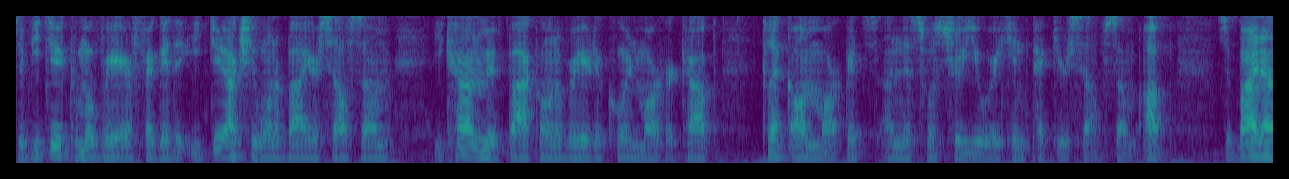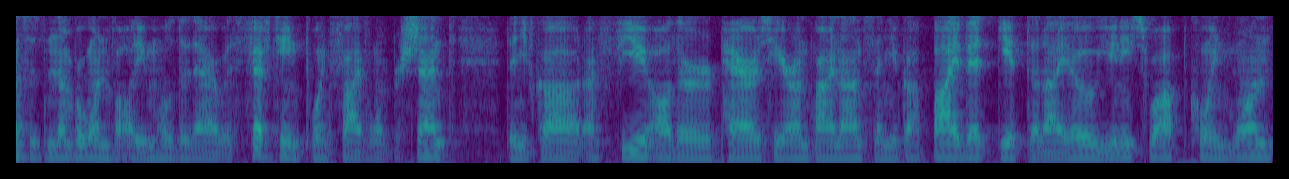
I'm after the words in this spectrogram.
So if you do come over here, figure that you do actually want to buy yourself some, you can move back on over here to CoinMarketCap, click on Markets, and this will show you where you can pick yourself some up. So Binance is the number one volume holder there with 15.51%. Then you've got a few other pairs here on Binance. Then you've got Bybit, Gate.io, Uniswap, Coin1,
